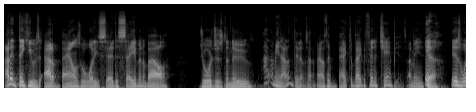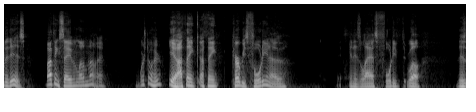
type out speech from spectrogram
I didn't think he was out of bounds with what he said to Saban about Georgia's the new. I mean, I didn't think that was out of bounds. They're back to back defending champions. I mean, yeah, it is what it is. But I think Saban let them know, hey, we're still here. yeah. I think I think Kirby's forty and zero in his last forty. Well, this,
